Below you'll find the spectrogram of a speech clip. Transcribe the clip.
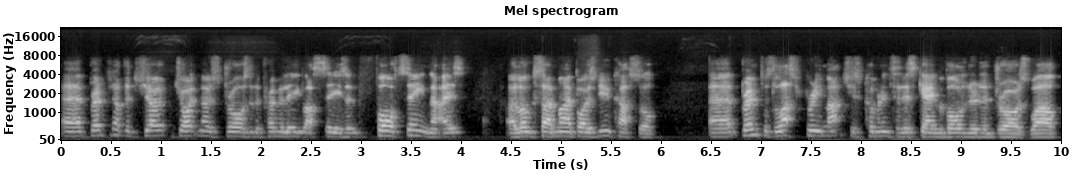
Uh, Brentford had the jo- joint most draws in the Premier League last season, 14 that is, alongside my boys Newcastle. Uh, Brentford's last three matches coming into this game have all ended in a draw as well.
